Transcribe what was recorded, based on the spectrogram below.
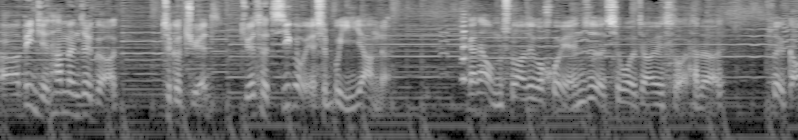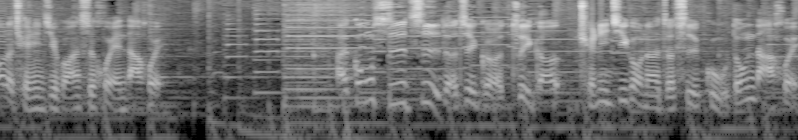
呃，并且他们这个这个决决策机构也是不一样的。刚才我们说到这个会员制的期货交易所，它的最高的权力机关是会员大会，而公司制的这个最高权力机构呢，则是股东大会，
